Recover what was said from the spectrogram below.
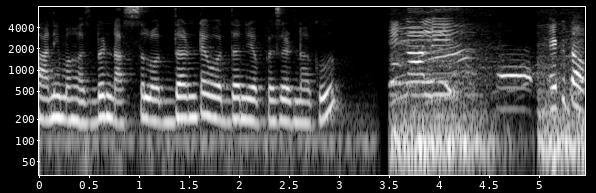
కానీ మా హస్బెండ్ అస్సలు వద్దంటే వద్దని చెప్పేశాడు నాకు. ఎక్కుతావా?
